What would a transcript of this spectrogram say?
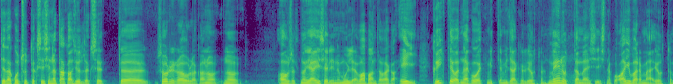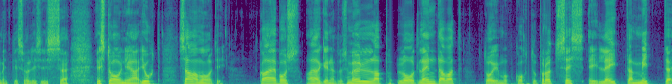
teda kutsutakse sinna tagasi, öeldakse, et sorry, Raul, aga no, no ausalt, no jäi selline mulje, vabanda väga, ei, kõik teevad nägu, et mitte midagi ei ole juhtunud, meenutame siis nagu Aivar Mäe juhtumit, kes oli siis äh, Estonia juht, samamoodi kaebus, ajakirjandus möllab, lood lendavad, toimub kohtuprotsess, ei leita mitte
